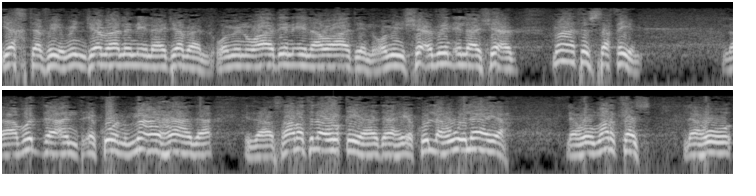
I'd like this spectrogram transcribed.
يختفي من جبل إلى جبل ومن واد إلى واد ومن شعب إلى شعب. ما تستقيم. لا بد أن يكون مع هذا. إذا صارت له القيادة يكون له ولاية له مركز له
